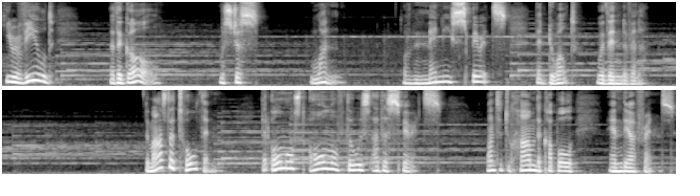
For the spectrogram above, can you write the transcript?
he revealed that the girl was just one of many spirits that dwelt within the villa. The master told them that almost all of those other spirits wanted to harm the couple and their friends.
